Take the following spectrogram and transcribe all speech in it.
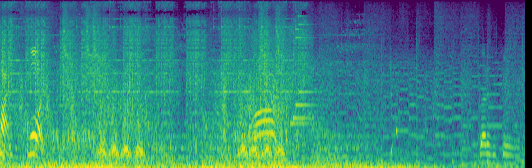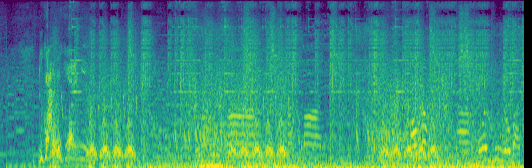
my god! You gotta be kidding me. You gotta be kidding me! Come on. Oh no! Uh, more blue robots.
